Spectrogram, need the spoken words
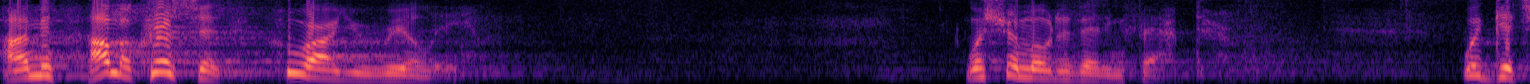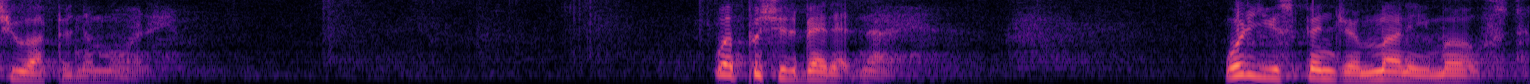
I'm, I'm a Christian. Who are you really? What's your motivating factor? What gets you up in the morning? What puts you to bed at night? Where do you spend your money most?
